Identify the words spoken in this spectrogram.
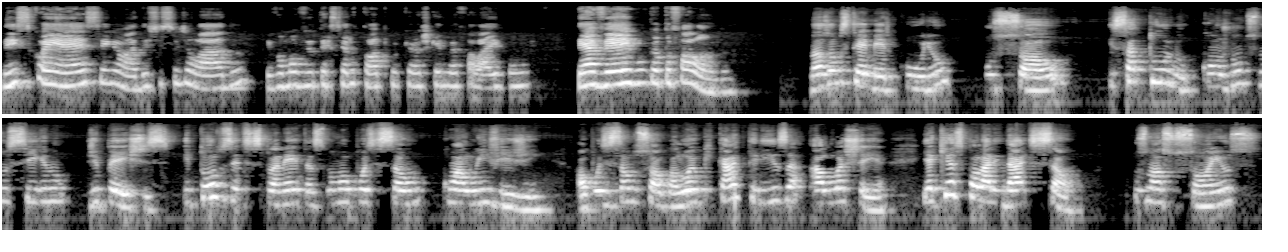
nem se conhecem, ó, deixa isso de lado e vamos ouvir o terceiro tópico que eu acho que ele vai falar aí com tem a ver com o que eu estou falando. Nós vamos ter Mercúrio, o Sol e Saturno conjuntos no signo de Peixes e todos esses planetas numa oposição com a Lua em Virgem. A oposição do Sol com a Lua é o que caracteriza a Lua cheia. E aqui as polaridades são os nossos sonhos,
